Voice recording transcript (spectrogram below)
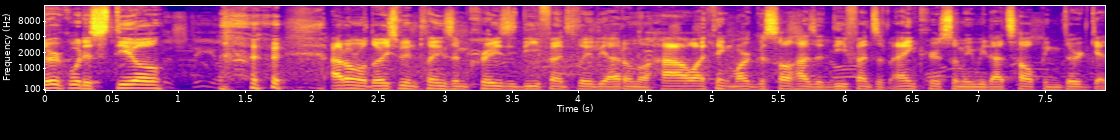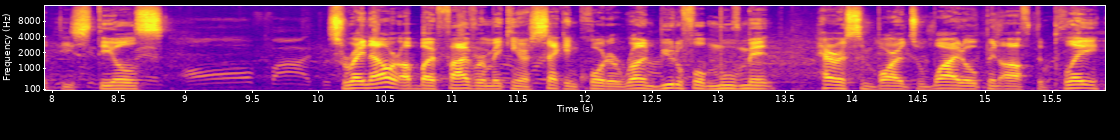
Dirk with a steal. I don't know, he's been playing some crazy defense lately. I don't know how. I think Marc Gasol has a defensive anchor, so maybe that's helping Dirk get these steals. So right now we're up by five. We're making our second quarter run. Beautiful movement. Harrison Barnes wide open off the play.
